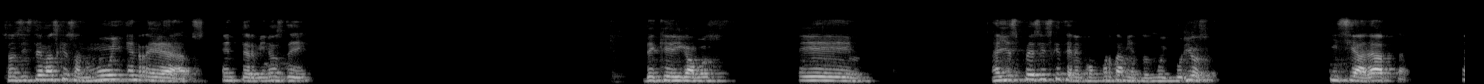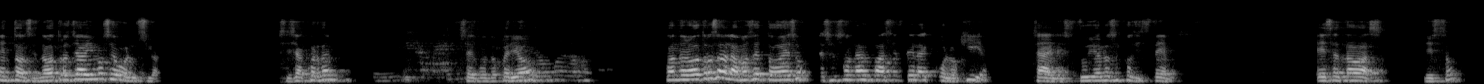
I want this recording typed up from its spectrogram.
son sistemas que son muy enredados en términos de, de que, digamos, eh, hay especies que tienen comportamientos muy curiosos y se adaptan. Entonces, nosotros ya vimos evolución. ¿Sí se acuerdan? Segundo periodo. Cuando nosotros hablamos de todo eso, esas son las bases de la ecología, o sea, el estudio de los ecosistemas. Esa es la base, ¿listo?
